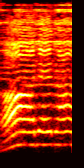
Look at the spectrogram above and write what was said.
Hare Rama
